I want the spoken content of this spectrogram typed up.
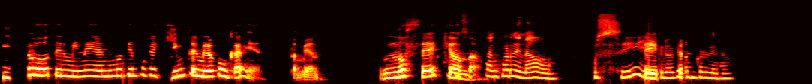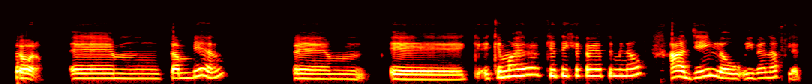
y yo terminé al mismo tiempo que Kim terminó con Kanye también. No sé qué onda. están coordinados. Sí, yo Sí, creo que están coordinados. pero bueno. em, también. em, eh, ¿qué, qué más era que te dije que había terminado? Ah, J-Lo y Ben Affleck.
